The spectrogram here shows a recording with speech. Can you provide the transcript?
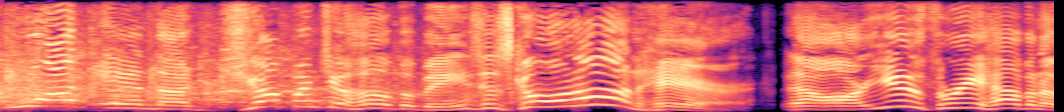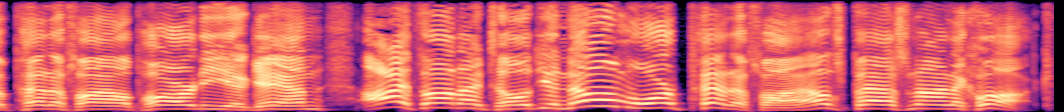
What in the jumping Jehovah Beans is going on here? Now, are you three having a pedophile party again? I thought I told you no more pedophiles past 9 o'clock.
